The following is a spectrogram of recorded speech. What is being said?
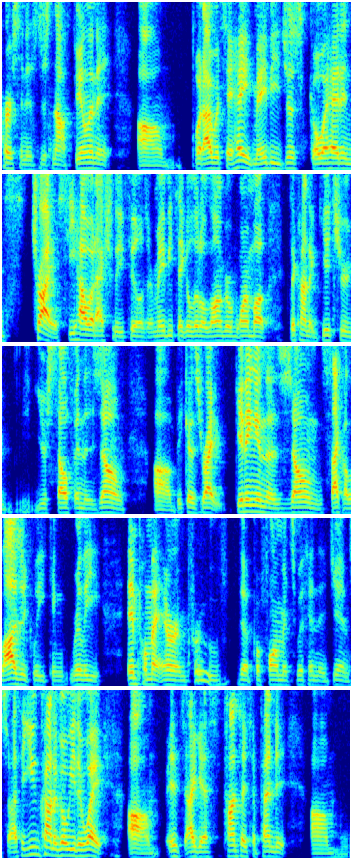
person is just not feeling it. Um, but I would say, hey, maybe just go ahead and try it, see how it actually feels, or maybe take a little longer warm up to kind of get your yourself in the zone uh, because right getting in the zone psychologically can really implement or improve the performance within the gym so i think you can kind of go either way um, it's i guess context dependent um,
